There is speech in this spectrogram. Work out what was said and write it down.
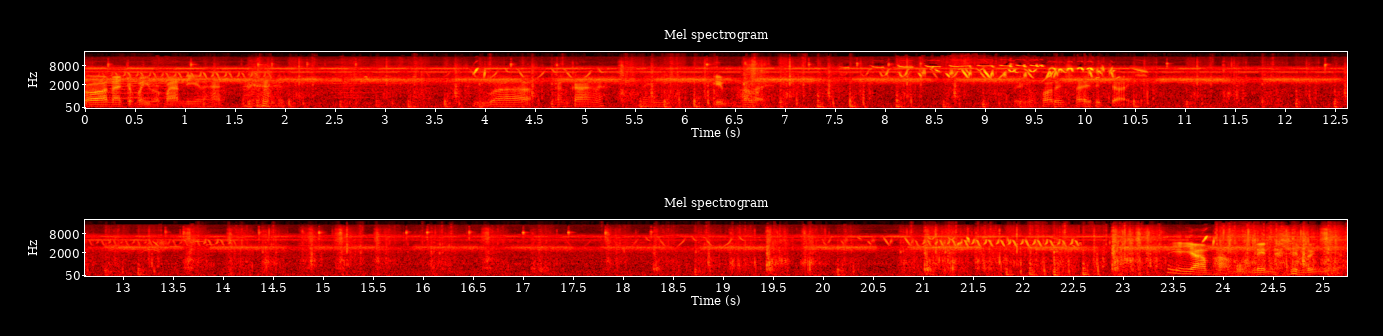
ก็น่าจะมีประมาณนี้นะฮะถือว่ากลางๆนะ ไม่อิ่มเท่าไหร่ อได้ใช้ได้จ่ายพยายามหามุมเล่นเล่นตรงนี้อะ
